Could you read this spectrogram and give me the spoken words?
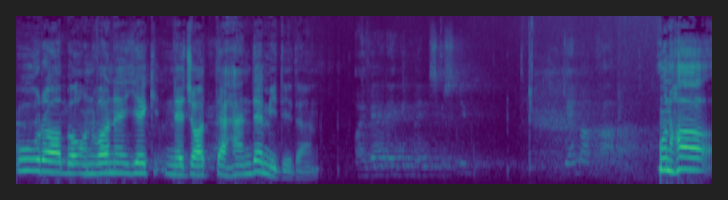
او را به عنوان یک نجات دهنده می‌دیدند اونها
